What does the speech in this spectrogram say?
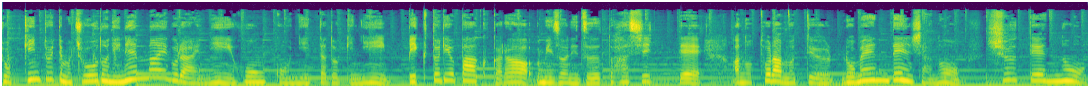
直近といってもちょうど2年前ぐらいに香港に行った時にビクトリアパークから海沿いにずっと走ってあのトラムっていう路面電車の終点の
